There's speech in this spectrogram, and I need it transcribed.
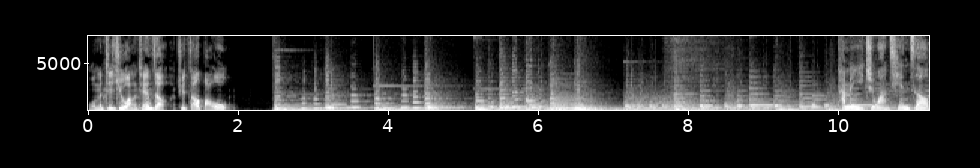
我们继续往前走，去找宝物。他们一直往前走，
